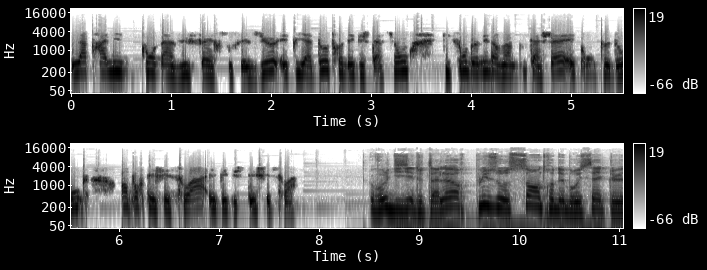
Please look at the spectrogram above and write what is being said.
la praline qu'on a vu faire sous ses yeux. Et puis il y a d'autres dégustations qui sont données dans un petit cachet et qu'on peut donc emporter chez soi et déguster chez soi. Vous le disiez tout à l'heure, plus au centre de Bruxelles que,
